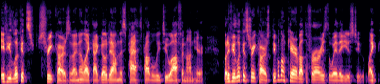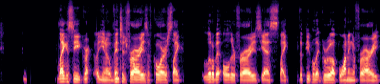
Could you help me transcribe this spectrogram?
If you look at streetcars, and I know like I go down this path probably too often on here. But if you look at streetcars, people don't care about the Ferraris the way they used to. Like legacy, uh, you know, vintage Ferraris, of course, like a little bit older Ferraris, yes. Like the people that grew up wanting a Ferrari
